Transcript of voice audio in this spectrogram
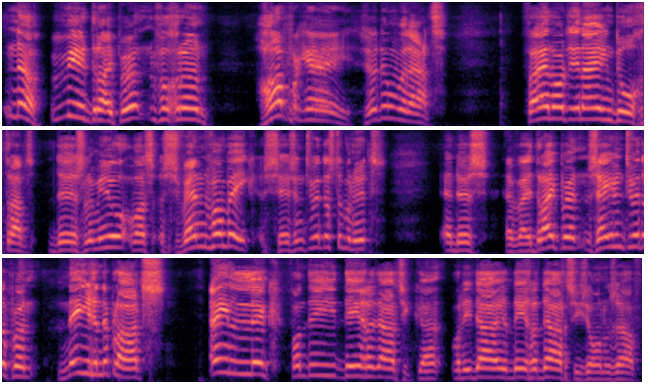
Nou, weer drie punten voor Grun. Hoppakee, zo doen we dat. Feyenoord in eigen doel getrapt. De slemiel was Sven van Beek, 26e minuut. En dus hebben wij 3 punten, 27 punten, negende plaats. Eindelijk van die degradatie, van die degradatiezones af.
